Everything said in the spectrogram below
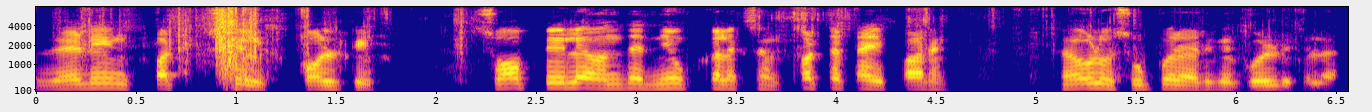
வெட்டிங் பட் சில்க் குவாலிட்டி சாஃப்டில வந்து நியூ கலெக்ஷன் பட்டு டைப் பாருங்க எவ்வளோ சூப்பராக இருக்கு கோல்டு கலர்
